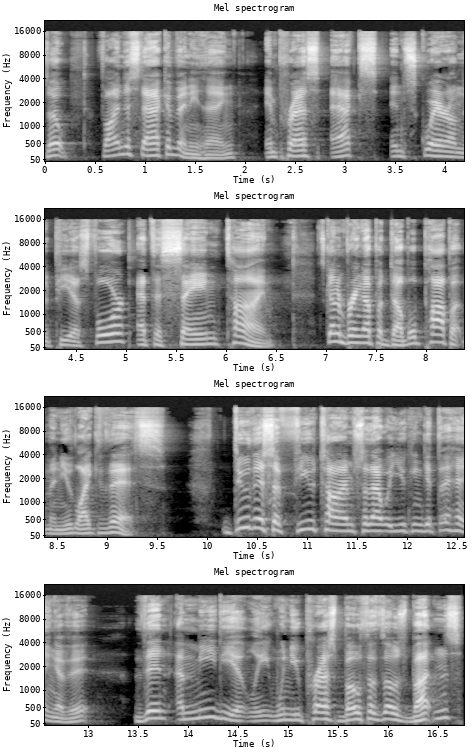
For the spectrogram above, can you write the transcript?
So find a stack of anything and press X and square on the PS4 at the same time. It's going to bring up a double pop up menu like this. Do this a few times so that way you can get the hang of it. Then immediately, when you press both of those buttons,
